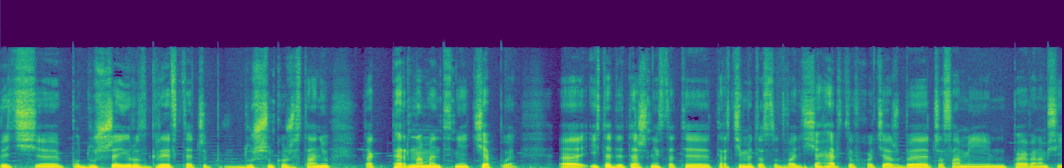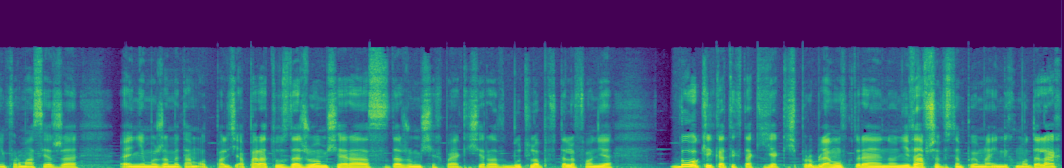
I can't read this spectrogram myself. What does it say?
być po dłuższej rozgrywce czy dłuższym korzystaniu tak permanentnie ciepły. I wtedy też niestety tracimy to 120 Hz chociażby. Czasami pojawia nam się informacja, że nie możemy tam odpalić aparatu. Zdarzyło mi się raz, zdarzył mi się chyba jakiś raz bootlop w telefonie. Było kilka tych takich jakichś problemów, które no nie zawsze występują na innych modelach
